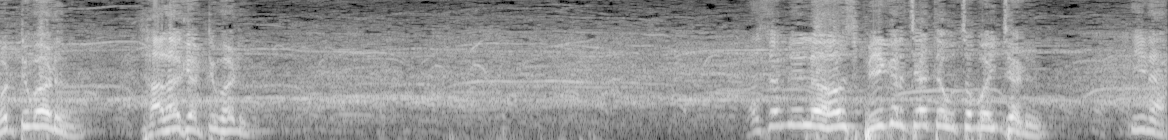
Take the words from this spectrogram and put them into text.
పొట్టివాడు చాలా గట్టివాడు. అసెంబ్లీలో స్పీకర్ చేత ఉచ్చబోయించాడు. ఈయన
